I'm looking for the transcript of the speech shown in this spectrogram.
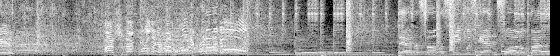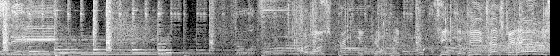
brings it in. Pastrnak whirling around. Hronek right on a goal. Dennis on the secrets getting swallowed by the sea. Ottawa's penalty kill ranked 14th. It'll be tested. Here's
